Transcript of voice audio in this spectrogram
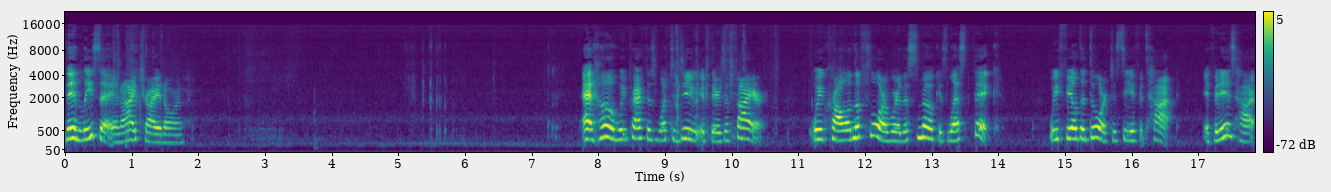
Then Lisa and I try it on. At home, we practice what to do if there's a fire. We crawl on the floor where the smoke is less thick. We feel the door to see if it's hot. If it is hot,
